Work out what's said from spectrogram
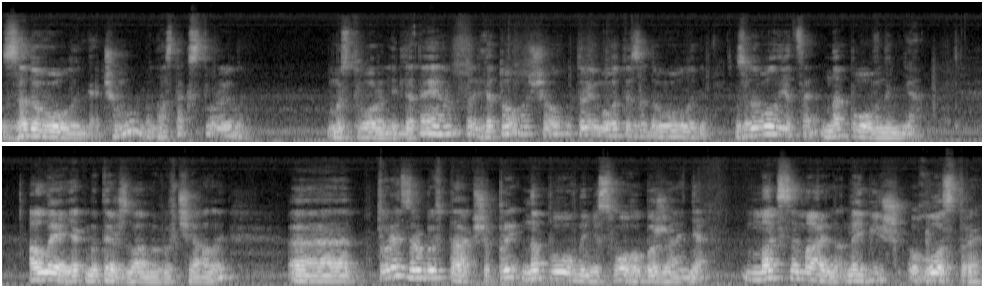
задоволення. Чому? Бо нас так створили. Ми створені для того, щоб отримувати задоволення. Задоволення це наповнення. Але, як ми теж з вами вивчали, е, Творець зробив так, що при наповненні свого бажання максимально найбільш гостре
